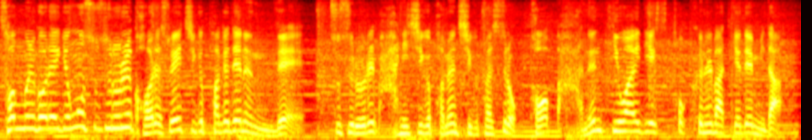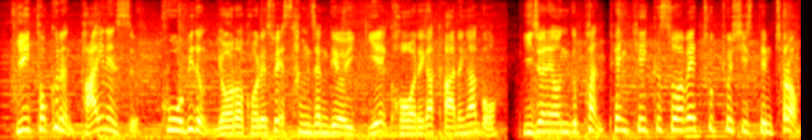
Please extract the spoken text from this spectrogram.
선물 거래의 경우 수수료를 거래소에 지급하게 되는데 수수료를 많이 지급하면 지급할수록 더 많은 DYDX 토큰을 받게 됩니다. 이 토큰은 바이낸스, 후오비 등 여러 거래소에 상장되어 있기에 거래가 가능하고 이전에 언급한 팬케이크 스왑의 투표 시스템처럼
